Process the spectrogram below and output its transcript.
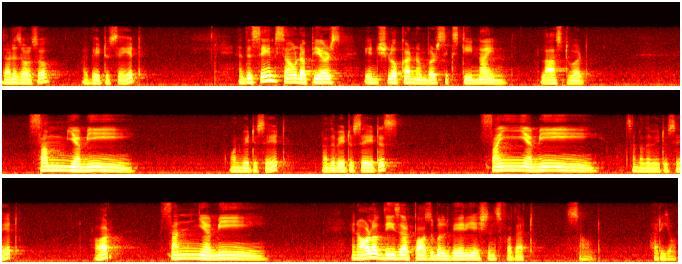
That is also a way to say it. And the same sound appears in shloka number 69 last word samyami. One way to say it. Another way to say it is sanyami. That's another way to say it. Or sanyami. And all of these are possible variations for that sound. Hari om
